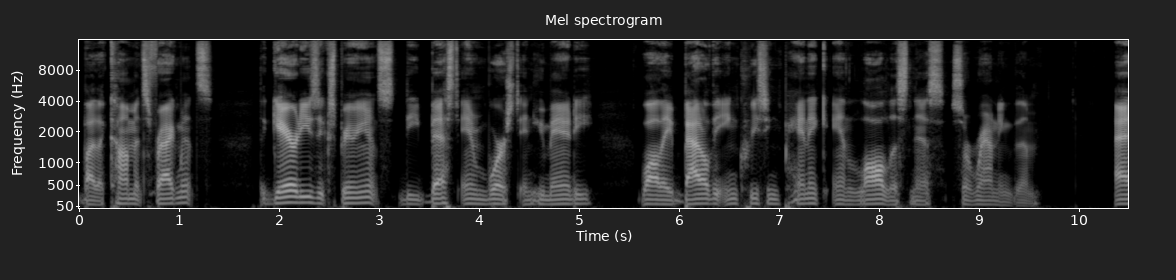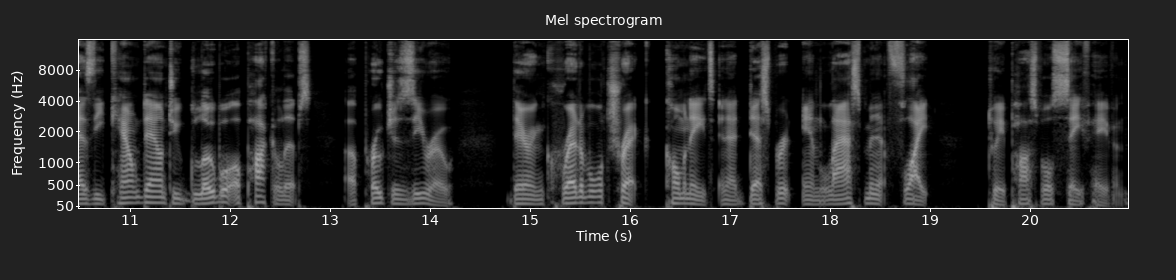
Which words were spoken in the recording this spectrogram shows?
by the comet's fragments. The Garrity's experience the best and worst in humanity while they battle the increasing panic and lawlessness surrounding them. As the countdown to global apocalypse approaches zero, their incredible trek culminates in a desperate and last minute flight to a possible safe haven.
